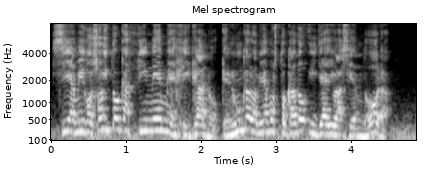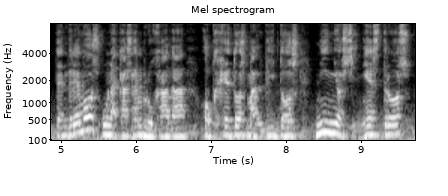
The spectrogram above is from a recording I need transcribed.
Sí amigos, hoy toca cine mexicano, que nunca lo habíamos tocado y ya iba siendo hora. Tendremos una casa embrujada, objetos malditos, niños siniestros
